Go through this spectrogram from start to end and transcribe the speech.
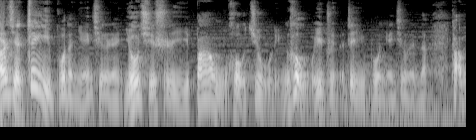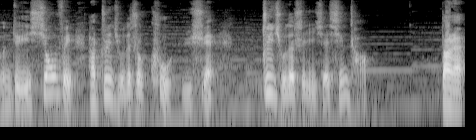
而且这一波的年轻人，尤其是以八五后、九零后为准的这一波年轻人呢，他们对于消费，他追求的是酷与炫，追求的是一些新潮。当然，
